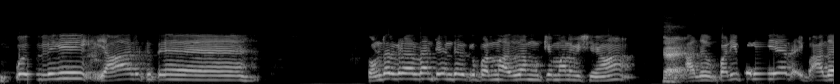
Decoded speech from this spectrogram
இப்போதைக்கு யாருக்கு தொண்டர்களால் தான் தேர்ந்தெடுக்கப்படணும் அதுதான் முக்கியமான விஷயம். அது படிப்படியா அதை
